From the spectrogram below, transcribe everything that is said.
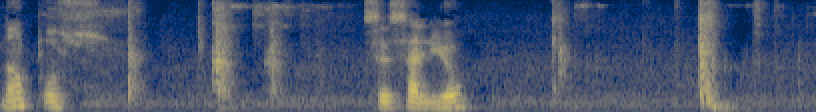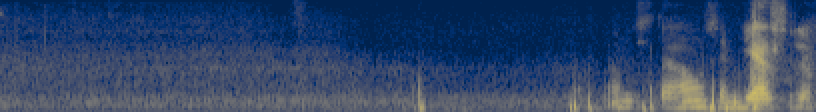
No, pues se salió. Vamos a enviárselo.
